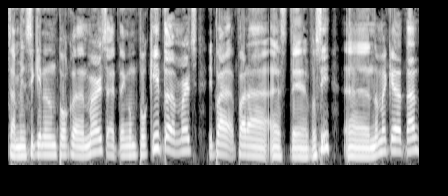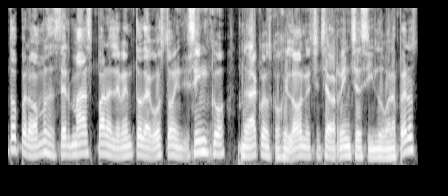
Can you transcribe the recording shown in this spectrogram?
También si quieren un poco de merch, ahí tengo un poquito de merch. Y para, para este, pues sí, eh, no me queda tanto, pero vamos a hacer más para el evento de agosto 25. Me da con los cogelones, chinchabarrinches y los guaraperos.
